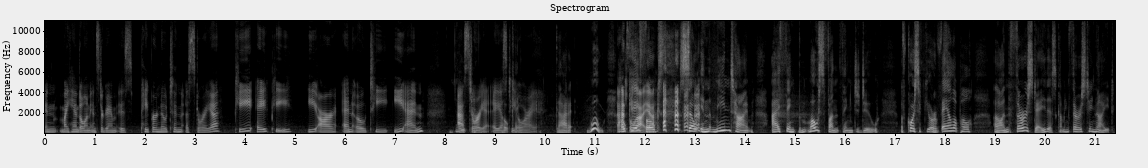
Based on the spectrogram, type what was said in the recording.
and my handle on Instagram is Paper Noten Astoria, P A P E R N O T E N, Astoria, A S T O R I A. Got it. Woo. That's a okay, lot, yeah. folks. so, in the meantime, I think the most fun thing to do, of course, if you're available on Thursday, this coming Thursday night,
